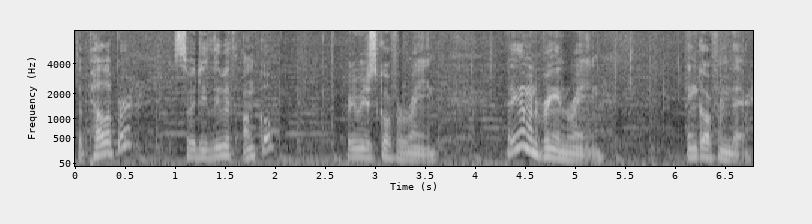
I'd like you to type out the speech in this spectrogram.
the Pelipper? So do you lead with Uncle? Or do we just go for Rain? I think I'm to bring in Rain and go from there.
